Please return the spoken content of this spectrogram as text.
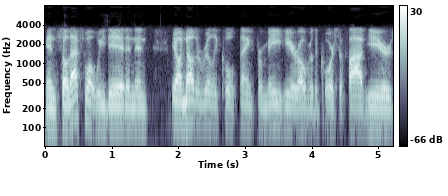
and so that's what we did. And then, you know, another really cool thing for me here over the course of five years,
